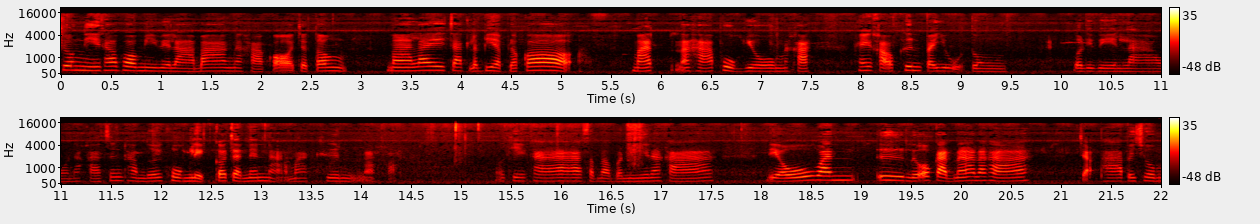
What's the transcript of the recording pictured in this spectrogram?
ช่วงนี้ถ้าพอมีเวลาบ้างนะคะ ก็จะต้องมาไล่จัดระเบียบแล้วก็ มัดนะคะ ผูกโยงนะคะ ให้เขาขึ้นไปอยู่ตรงบริเวณราวนะคะ ซึ่งทำด้วยโครงเหล็กก็จะแน่นหนามากขึ้นนะคะ โอเคค่ะสำหรับวันนี้นะคะ เดี๋ยววันอื่นหรือโอกาสหน้านะคะ จะพาไปชม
